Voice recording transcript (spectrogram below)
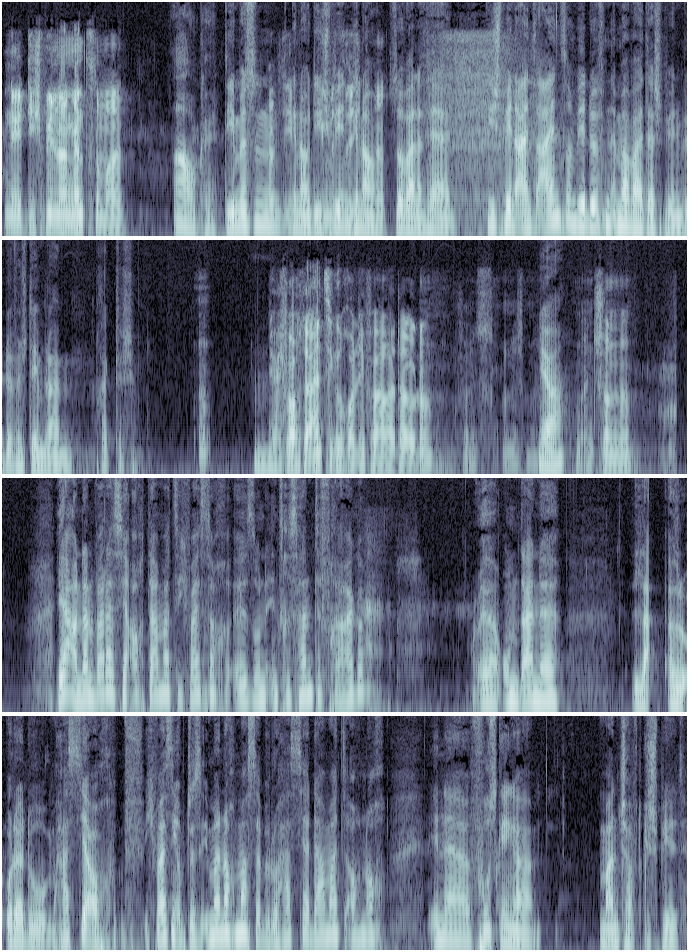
Nee, die spielen dann ganz normal. Ah, okay. Die müssen, Also die- genau, die, die spielen, sich- genau, ja. so war das, ja, ja. Die spielen 1-1 und wir dürfen immer weiterspielen. Wir dürfen stehen bleiben, praktisch. Ja, ich war auch der einzige Rollifahrer da, oder? Ich weiß gar nicht mehr. Ja. Mein schon, ne? Ja, und dann war das ja auch damals, ich weiß noch, äh, so eine interessante Frage, äh, um deine, La also, oder du hast ja auch, ich weiß nicht, ob du es immer noch machst, aber du hast ja damals auch noch in der Fußgängermannschaft gespielt.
